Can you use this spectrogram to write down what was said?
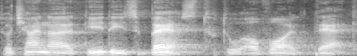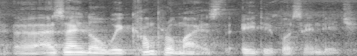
So China did its best to avoid that. Uh, as I know, we compromised 80 percentage.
